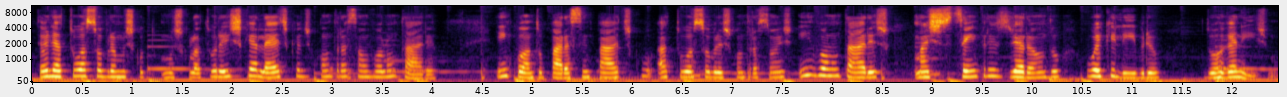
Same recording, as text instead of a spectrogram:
Então, ele atua sobre a musculatura esquelética de contração voluntária, enquanto o parasimpático atua sobre as contrações involuntárias, mas sempre gerando o equilíbrio do organismo.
